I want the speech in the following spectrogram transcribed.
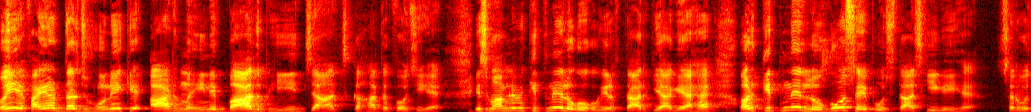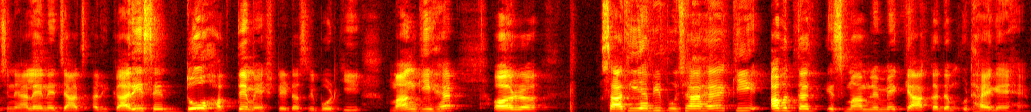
वहीं एफआईआर दर्ज होने के आठ महीने बाद भी जाँच कहाँ तक पहुँची है? इस मामले में कितने लोगों को गिरफ़्तार किया गया है और कितने लोगों से पूछताछ की गई है? सर्वोच्च न्यायालय ने जाँच अधिकारी से दो हफ़्ते में स्टेटस रिपोर्ट की मांग की है और साथ ही यह भी पूछा है कि अब तक इस मामले में क्या कदम उठाए गए हैं।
